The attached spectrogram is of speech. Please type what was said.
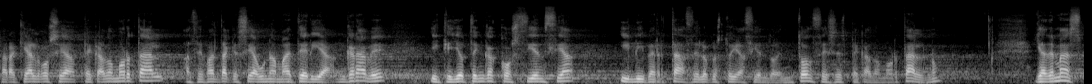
Para que algo sea pecado mortal, hace falta que sea una materia grave y que yo tenga conciencia y libertad de lo que estoy haciendo. Entonces es pecado mortal, ¿no? Y además,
